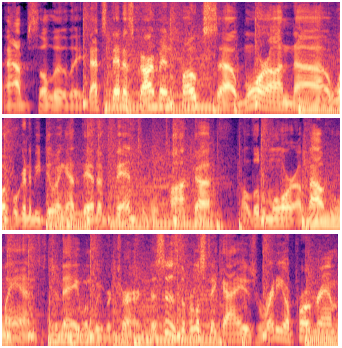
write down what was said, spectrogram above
Absolutely. That's Dennis Gartman, folks. Uh, more on uh, what we're going to be doing at that event. We'll talk uh, a little more about land today when we return. This is the Real Estate Guys radio program.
